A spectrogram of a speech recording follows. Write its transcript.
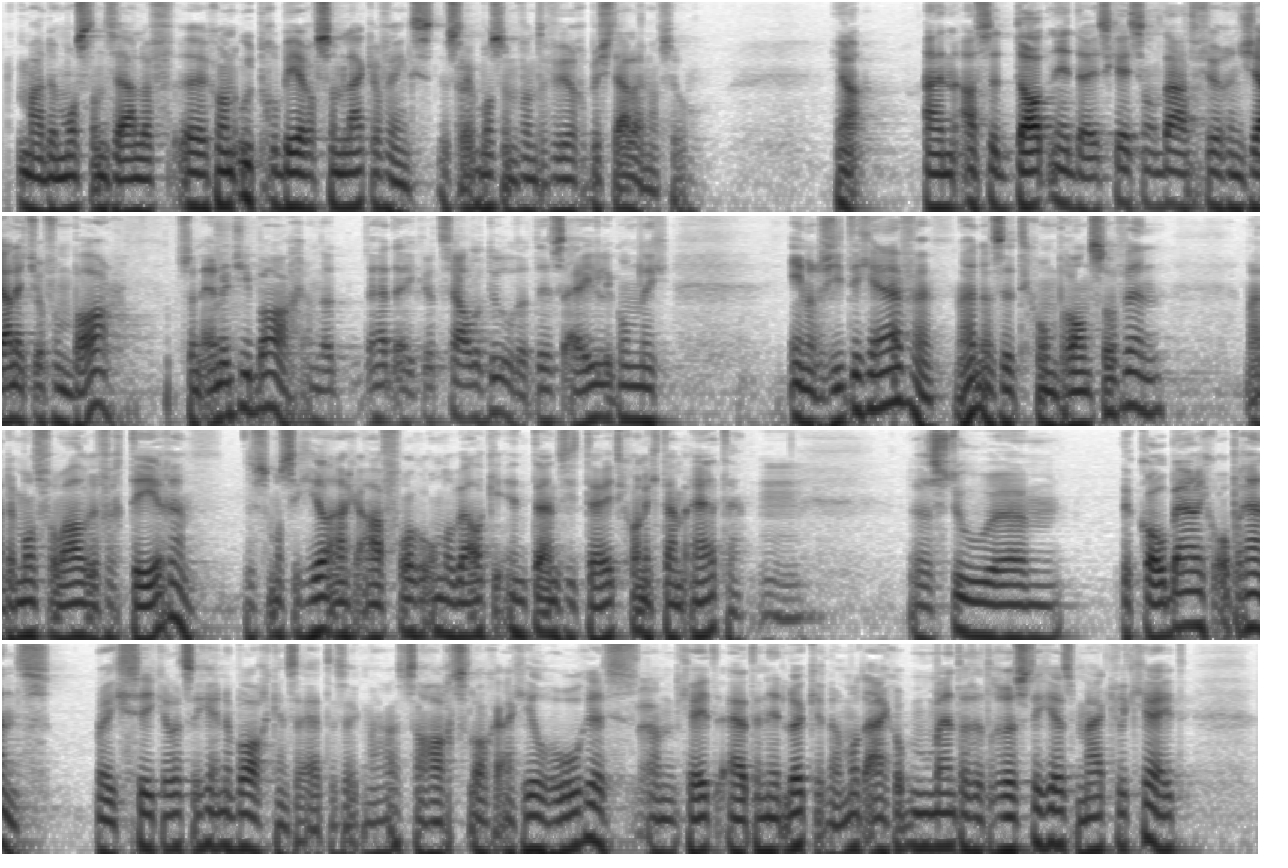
Maar dan moest dan zelf uh, gewoon uitproberen of ze hem lekker vindt. Dus ja. dan moest hem van tevoren bestellen of zo. Ja, en als het dat niet is, ga je inderdaad voor een gelletje of een bar. Zo'n energy bar. En dat heeft eigenlijk hetzelfde doel. Dat is eigenlijk om nog energie te geven. Hè? Daar zit gewoon brandstof in. Maar dat moet voor wel weer verteren. Dus je moet zich heel erg afvragen onder welke intensiteit gewoon ik hem eten. Mm. Dus toen um, de Kouberg op Rens weet ik zeker dat ze geen barkens eten, zeg maar. Als de hartslag echt heel hoog is, dan gaat het eten niet lukken. Dan moet eigenlijk op het moment dat het rustig is, makkelijkheid,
